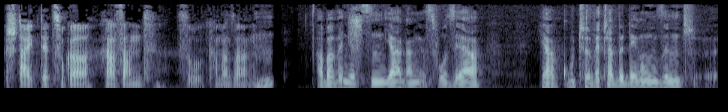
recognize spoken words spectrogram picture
steigt der Zucker rasant, so kann man sagen. Mhm. Aber wenn jetzt ein Jahrgang ist, wo sehr ja gute Wetterbedingungen sind, äh,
